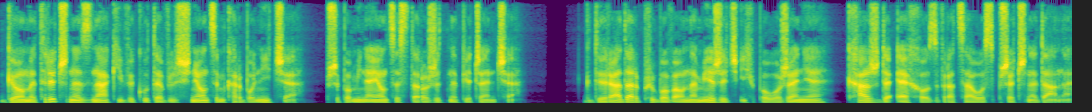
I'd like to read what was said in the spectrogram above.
Geometryczne znaki wykute w lśniącym karbonicie, przypominające starożytne pieczęcie. Gdy radar próbował namierzyć ich położenie, każde echo zwracało sprzeczne dane.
